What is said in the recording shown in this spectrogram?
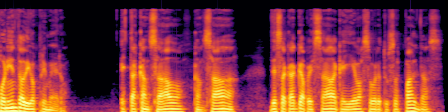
poniendo a Dios primero. ¿Estás cansado, cansada de esa carga pesada que llevas sobre tus espaldas?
